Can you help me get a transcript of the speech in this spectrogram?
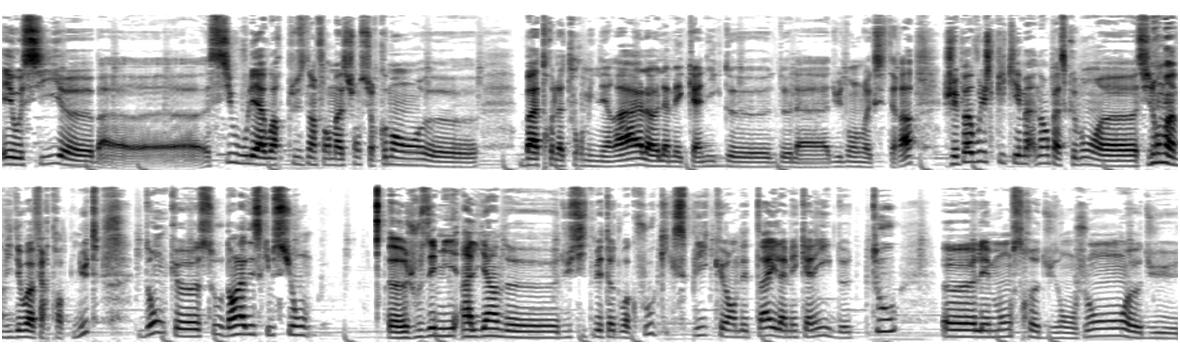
et aussi, bah, si vous voulez avoir plus d'informations sur comment battre la tour minérale, la mécanique du donjon, etc. Je vais pas vous l'expliquer maintenant parce que bon, sinon ma vidéo va faire 30 minutes. Donc dans la description, euh, je vous ai mis un lien du site méthode Wakfu qui explique en détail la mécanique de tous euh, les monstres du donjon, euh, du,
